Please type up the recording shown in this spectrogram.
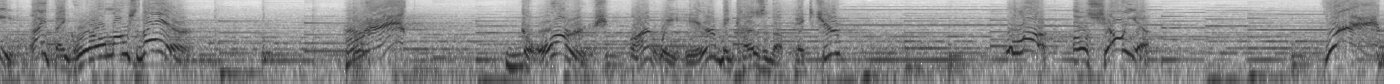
Name think we're almost there? What? Gorge, aren't we here because of the picture? Look, I'll show you. Yeah,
